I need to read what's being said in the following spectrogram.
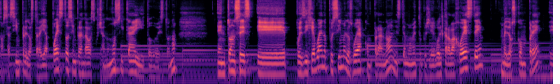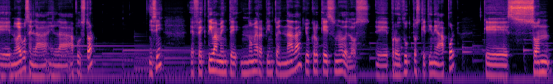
O sea, siempre los traía puestos, siempre andaba escuchando música y todo esto, ¿no? Entonces, eh, pues dije, bueno, pues sí, me los voy a comprar, ¿no? En este momento, pues llegó el trabajo este, me los compré eh, nuevos en la, en la Apple Store. Y sí, efectivamente, no me arrepiento en nada. Yo creo que es uno de los eh, productos que tiene Apple que son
